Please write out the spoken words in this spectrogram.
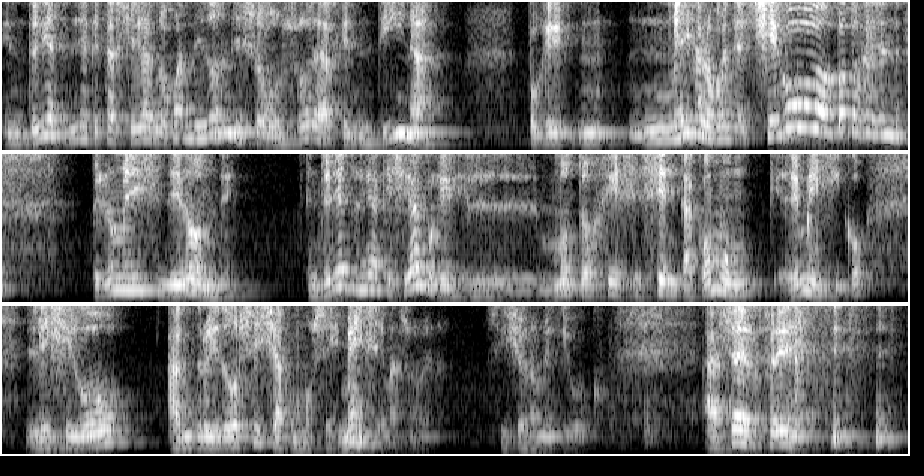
en teoría tendría que estar llegando. Juan, ¿de dónde sos? ¿Sos de Argentina? Porque mm, me dejan los comentarios, llegó G60, pero no me dicen de dónde. En teoría tendría que llegar porque el Moto G60 común, que es de México, le llegó Android 12 ya como seis meses más o menos, si yo no me equivoco. Hacer Fred.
